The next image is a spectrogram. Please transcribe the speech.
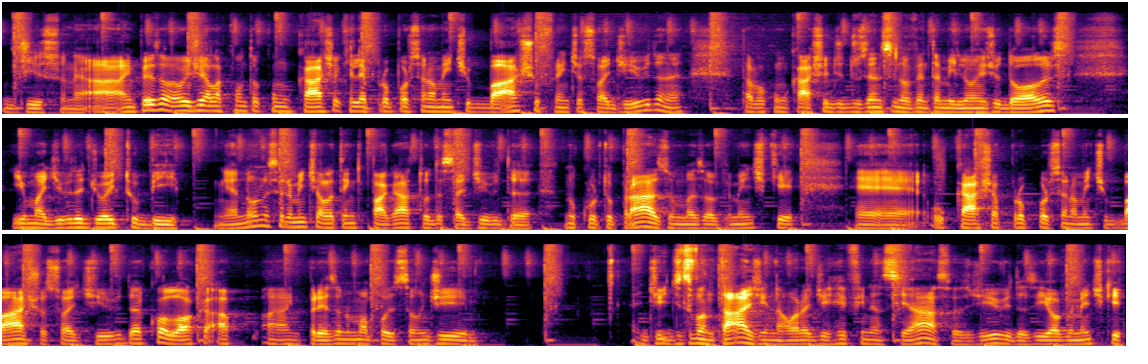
disso, né? A empresa hoje ela conta com um caixa que ele é proporcionalmente baixo frente à sua dívida, né? Tava com caixa de 290 milhões de dólares e uma dívida de 8 bi. Né? Não necessariamente ela tem que pagar toda essa dívida no curto prazo, mas obviamente que é, o caixa proporcionalmente baixo à sua dívida coloca a, a empresa numa posição de de desvantagem na hora de refinanciar suas dívidas e obviamente que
